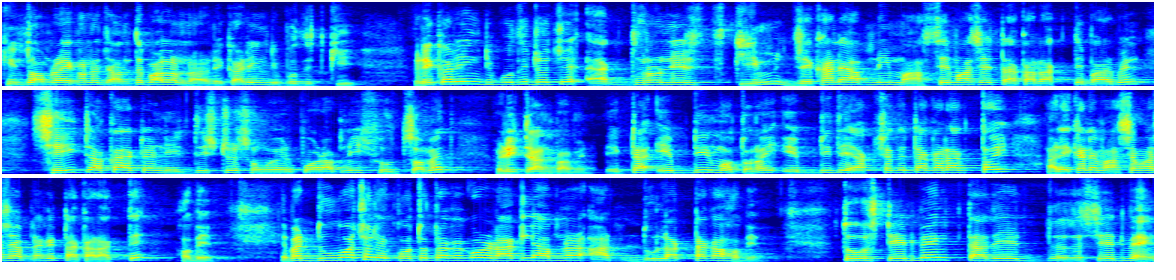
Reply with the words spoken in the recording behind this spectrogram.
কিন্তু আমরা এখানে জানতে পারলাম না রেকারিং ডিপোজিট কী। রেকারিং ডিপোজিট হচ্ছে এক ধরনের স্কিম যেখানে আপনি মাসে মাসে টাকা রাখতে পারবেন। সেই টাকা একটা নির্দিষ্ট সময়ের পর আপনি সুদ সমেত রিটার্ন পাবেন। একটা এফডির মতো নয় এফডিতে একসাথে টাকা রাখতে হয় আর এখানে মাসে মাসে আপনাকে টাকা রাখতে হবে। এবার দু বছরে কত টাকা করে রাখলে আপনার আট, দু লাখ টাকা হবে? তো স্টেট ব্যাংক তাদের স্টেট ব্যাংক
